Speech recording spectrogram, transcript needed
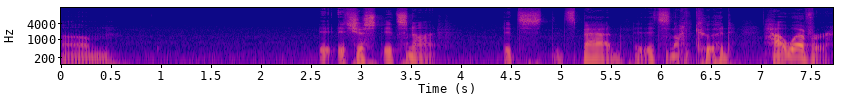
um, it, it's just it's not. It's it's bad. It, it's not good. However,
